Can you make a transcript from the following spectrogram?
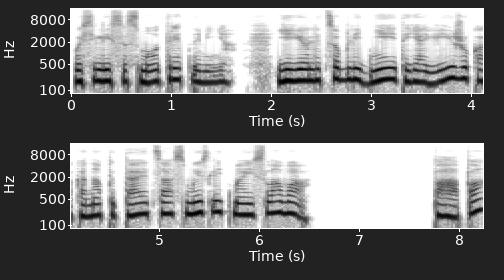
Василиса смотрит на меня. Ее лицо бледнеет, и я вижу, как она пытается осмыслить мои слова. «Папа?»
